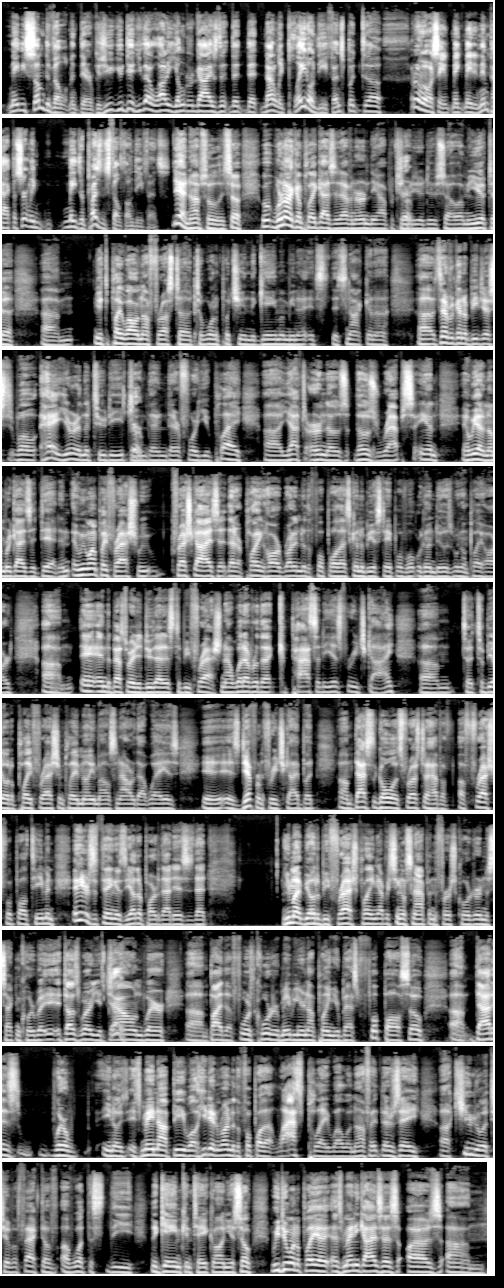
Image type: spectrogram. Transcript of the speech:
maybe some development there? Because you, you did. You got a lot of younger guys that, that, that not only played on defense, but uh, I don't even want to say make, made an impact, but certainly made their presence felt on defense. Yeah, no, absolutely. So we're not going to play guys that haven't earned the opportunity to do so. I mean, you have to um, you have to play well enough for us to to want to put you in the game. I mean, it's it's not gonna. Uh, it's never going to be just well. Hey, you're in the two deep, Sure. and then therefore you play. Uh, you have to earn those those reps, and and we had a number of guys that did, and, and we want to play fresh. We fresh guys that, that are playing hard, run into the football. That's going to be a staple of what we're going to do. Is we're going to play hard, um, and, and the best way to do that is to be fresh. Now, whatever that capacity is for each guy, um, to to be able to play fresh and play a million miles an hour that way is is, is different for each guy. But um, that's the goal is for us to have a, a fresh football team. And and here's the thing: is the other part of that is is that you might be able to be fresh playing every single snap in the first quarter and the second quarter, but it, it does wear you down. Where um, by the fourth quarter, maybe you're not playing your best football. So um, that is where you know it, it may not be. Well, he didn't run to the football that last play well enough. It, there's a, uh cumulative effect of, of what this, the the game can take on you. So we do want to play a, as many guys as as. Um,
